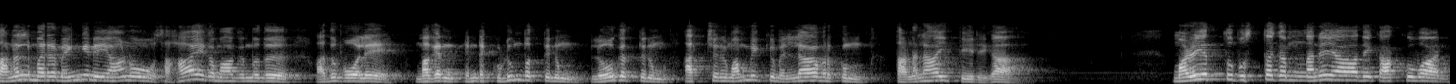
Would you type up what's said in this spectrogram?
തണൽ മരം എങ്ങനെയാണോ സഹായകമാകുന്നത്? അതുപോലെ മകൻ എന്റെ കുടുംബത്തിനും ലോകത്തിനും അച്ഛനും അമ്മയ്ക്കും എല്ലാവർക്കും തണലായിത്തീരുക. മഴയത്തു പുസ്തകം നനയാതെ കാക്കുവാൻ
